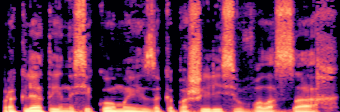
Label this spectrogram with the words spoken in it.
Проклятые насекомые закопошились в волосах.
